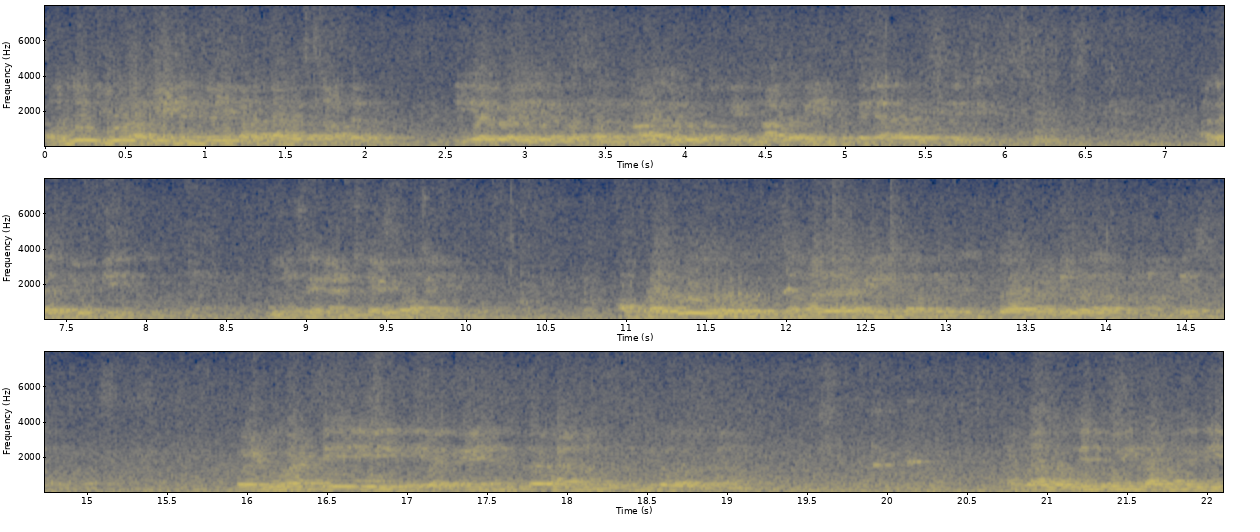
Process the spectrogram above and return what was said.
ఓన్లీ ఫ్యూ అకేషన్స్ ఈ పథకాలు ఇస్తూ ఉంటారు ఇయర్ బై ఇయర్ మొత్తం నాలుగు ఒకే- నాలుగు అకేషన్స్ ఉంటాయి January twenty six August fifteen June second state government అప్పుడప్పుడు మదర్ అకేషన్ గవర్నమెంట్ డెవలప్మెంట్ చేస్తాం సో ఇటువంటి అకేషన్స్ లో మనం గుర్తించుకోగలుగుతున్నాం అట్లా గుర్తించుకుని ఇంకా ముందుకి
